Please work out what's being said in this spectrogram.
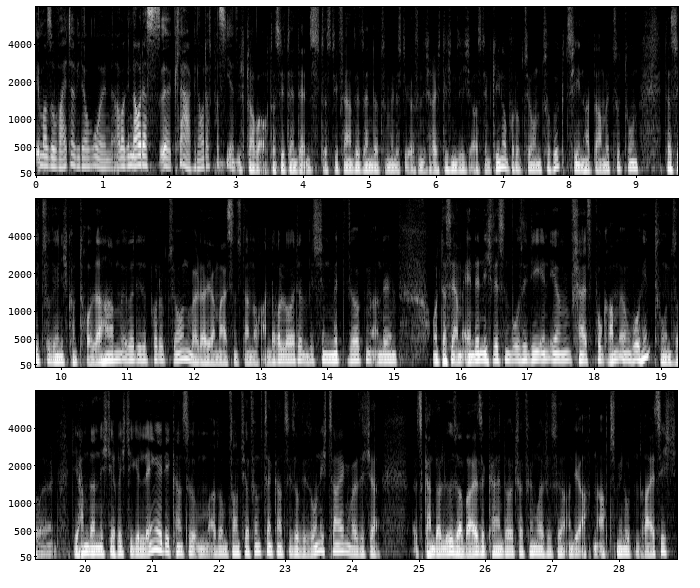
immer so weiter wiederholen. Aber genau das, äh, klar, genau das passiert. Ich glaube auch, dass die Tendenz, dass die Fernsehsender, zumindest die öffentlich-rechtlichen, sich aus den Kinoproduktionen zurückziehen, hat damit zu tun, dass sie zu wenig Kontrolle haben über diese Produktion, weil da ja meistens dann noch andere Leute ein bisschen mitwirken an dem und dass sie am Ende nicht wissen, wo sie die in ihrem Scheißprogramm irgendwo hin tun sollen. Die haben dann nicht die richtige Länge, die kannst du um, also um 20.15 Uhr kannst du sowieso nicht zeigen, weil sich ja skandalöserweise kein deutscher Filmregisseur an die 88 Minuten 30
